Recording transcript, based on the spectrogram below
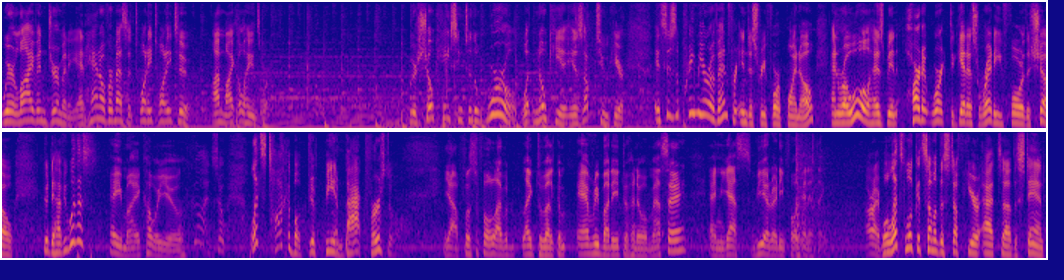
We're live in Germany at Hannover Messe 2022. I'm Michael Hainsworth. We're showcasing to the world what Nokia is up to here. This is the premier event for Industry 4.0, and Rahul has been hard at work to get us ready for the show. Good to have you with us. Hey, Mike, how are you? Good. So let's talk about just being back, first of all. Yeah, first of all, I would like to welcome everybody to Hannover Messe, and yes, we are ready for anything. All right, well, let's look at some of the stuff here at uh, the stand.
